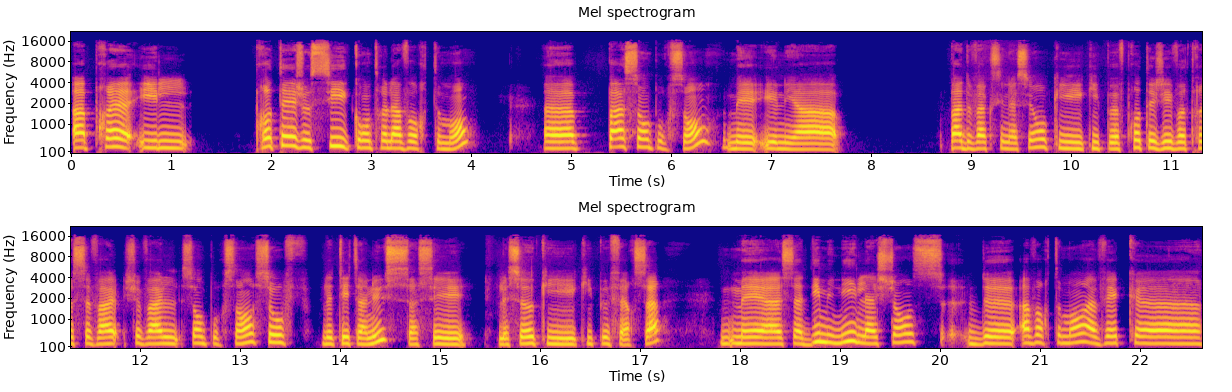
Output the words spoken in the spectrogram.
après, il protège aussi contre l'avortement. Euh, pas 100%, mais il n'y a pas de vaccination qui, qui peuvent protéger votre cheval, cheval 100%, sauf le tétanus. Ça, c'est le seul qui, qui peut faire ça. Mais euh, ça diminue la chance d'avortement avec euh,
